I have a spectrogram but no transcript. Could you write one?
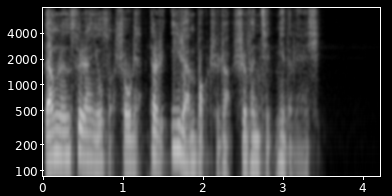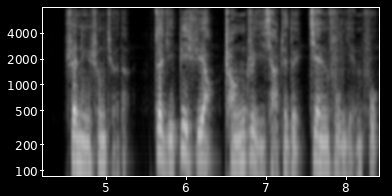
两人虽然有所收敛，但是依然保持着十分紧密的联系。申林生觉得自己必须要惩治一下这对奸夫淫妇，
